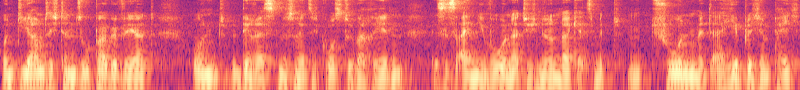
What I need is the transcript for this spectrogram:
Und die haben sich dann super gewehrt. Und den Rest müssen wir jetzt nicht groß drüber reden. Es ist ein Niveau, natürlich Nürnberg jetzt mit, mit schon mit erheblichem Pech,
